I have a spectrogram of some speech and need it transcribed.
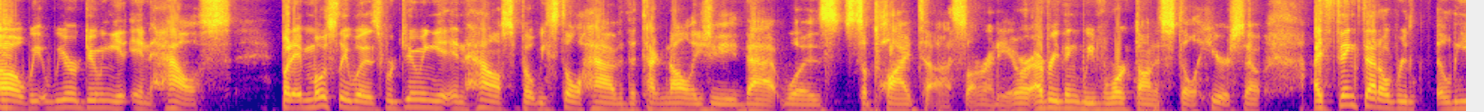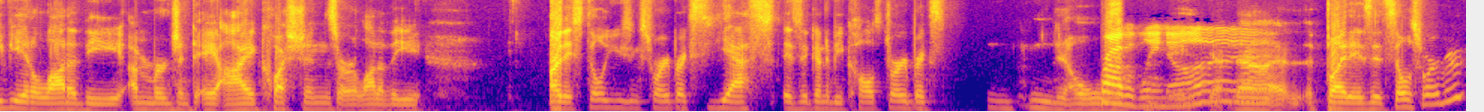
"Oh, we we were doing it in house," but it mostly was we're doing it in house, but we still have the technology that was supplied to us already, or everything we've worked on is still here. So I think that'll re- alleviate a lot of the emergent AI questions, or a lot of the are they still using Storybricks? Yes. Is it going to be called Storybricks? No, probably not. No, but is it still short movies?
